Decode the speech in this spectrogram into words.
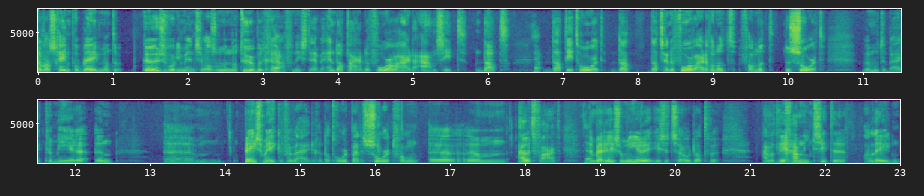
Dat was geen probleem. Want de keuze voor die mensen was om een natuurbegrafenis te hebben. En dat daar de voorwaarde aan zit dat, Ja. dat dit hoort. Dat, dat zijn de voorwaarden van, het, van het, de soort. We moeten bij cremeren een ehm, pacemaker verwijderen. Dat hoort bij de soort van eh, ehm, uitvaart. Ja. En bij resumeren is het zo dat we aan het lichaam niet zitten. Alleen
